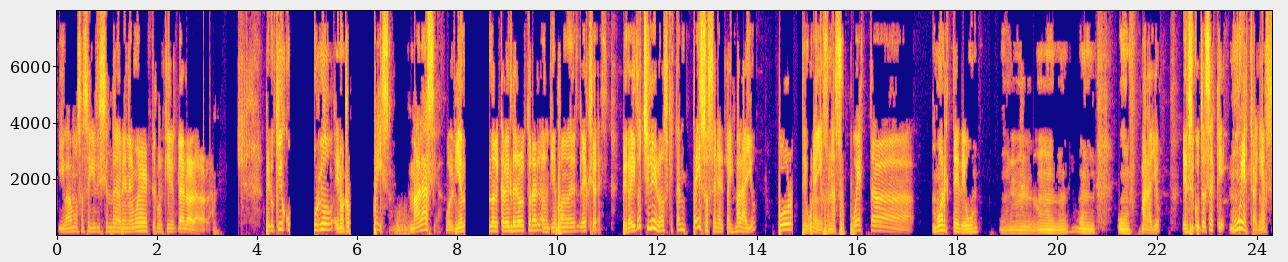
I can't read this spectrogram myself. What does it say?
y vamos a seguir diciendo la pena de muerte porque bla, bla, bla, bla, bla. Pero ¿qué ocurrió en otro país? Malasia, volviendo al calendario electoral a un tiempo de elecciones. Pero hay dos chilenos que están presos en el país malayo por, según ellos, una supuesta muerte de un, malayo en circunstancias que muy extrañas,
